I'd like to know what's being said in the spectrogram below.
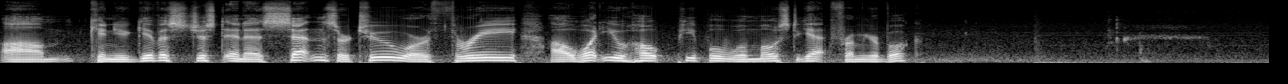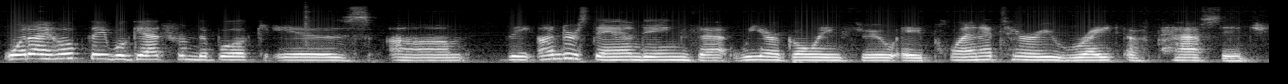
Um, can you give us just in a sentence or two or three uh, what you hope people will most get from your book? What I hope they will get from the book is um, the understanding that we are going through a planetary rite of passage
